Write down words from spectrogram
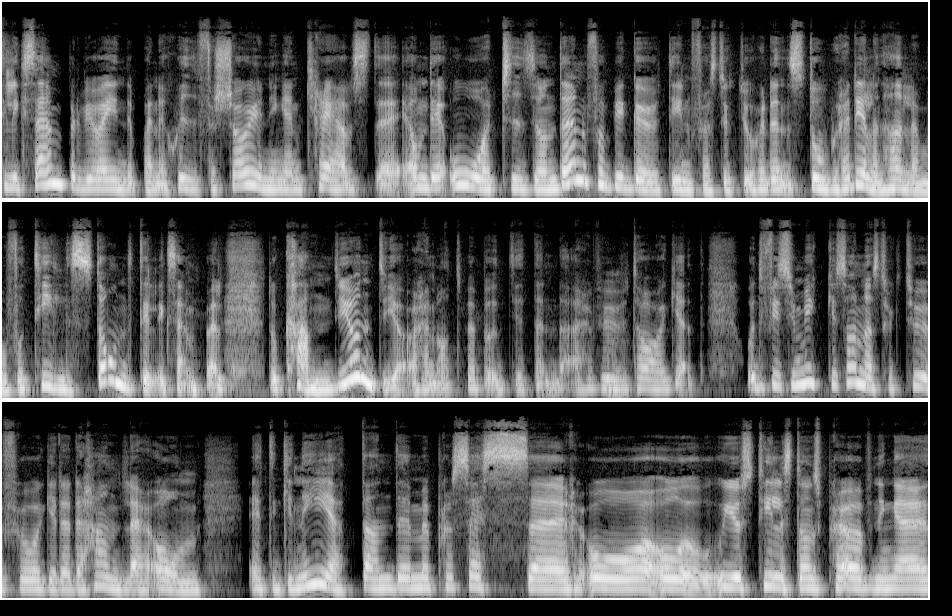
Till exempel, vi var inne på energiförsörjningen, krävs det, om det är årtionden för att bygga ut infrastruktur, den stora delen handlar om att få tillstånd till exempel, då kan du ju inte göra något med budgeten där överhuvudtaget. Och det finns ju mycket sådana strukturfrågor där det handlar om ett gnetande med processer och, och, och just tillståndsprövningar,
